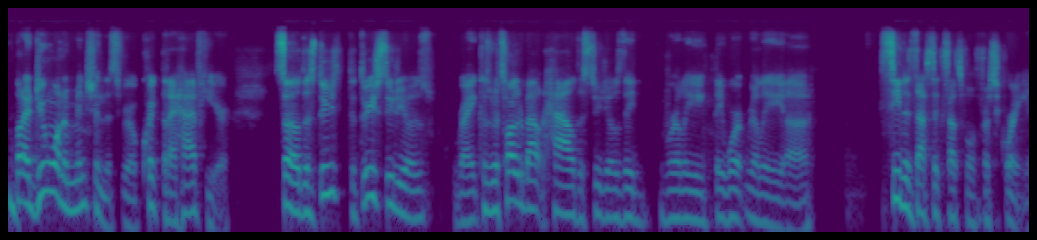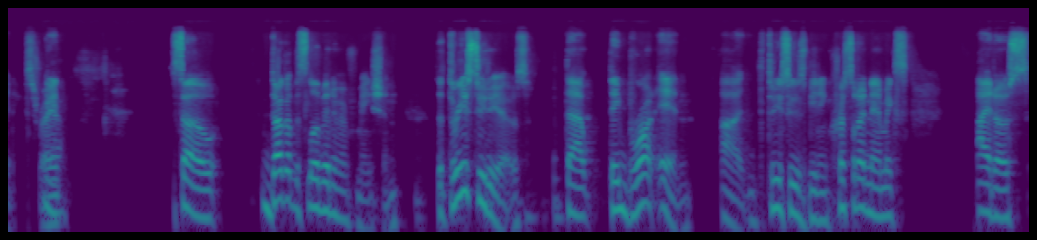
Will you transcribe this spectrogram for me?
but I do want to mention this real quick that I have here. So the stu- the three studios, right? Because we're talking about how the studios they really they weren't really uh, seen as that successful for Square Enix, right? Yeah. So dug up this little bit of information. The three studios that they brought in, uh, the three studios being Crystal Dynamics, Eidos,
